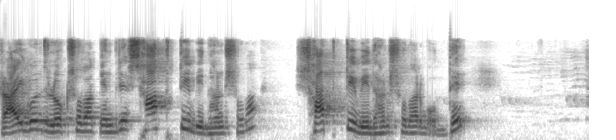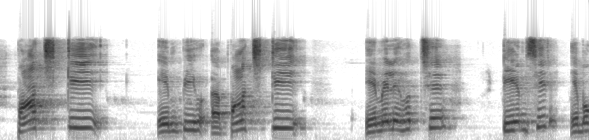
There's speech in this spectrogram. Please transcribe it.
রায়গঞ্জ লোকসভা কেন্দ্রে সাতটি বিধানসভা, সাতটি বিধানসভার মধ্যে পাঁচটি এমপি পাঁচটি এমএলএ হচ্ছে টিএমসির এবং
